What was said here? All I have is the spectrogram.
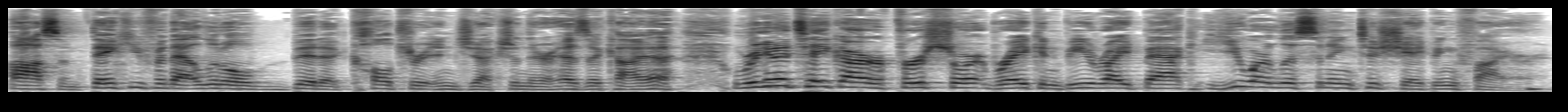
Awesome. Thank you for that little bit of culture injection there, Hezekiah. We're going to take our first short break and be right back. You are listening to Shaping Fire.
